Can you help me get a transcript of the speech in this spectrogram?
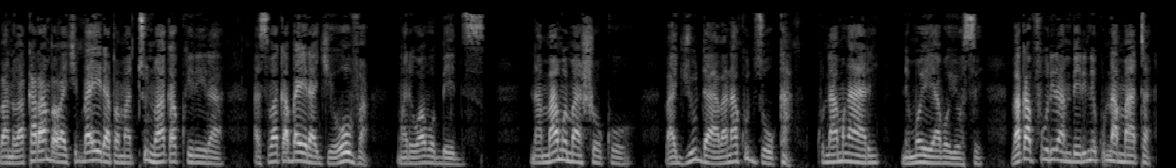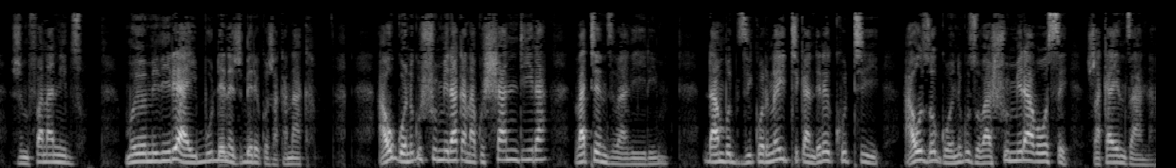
vanhu vakaramba vachibayira pamatunhu akakwirira asi vakabayira jehovha mwari wavo bedzi. Namamwe mashoko vajudha havana kudzoka kuna mwari nemwoyo yavo yose. Vakapfuurira mberi nekunamata zvimufananidzo. Mwoyo miviri haibude nezvibereko zvakanaka. Haugoni kushumira kana kushandira vatenzi vaviri. Dambudziko rinoitika nderekuti hauzogoni kuzovashumira vose zvakaenzana.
